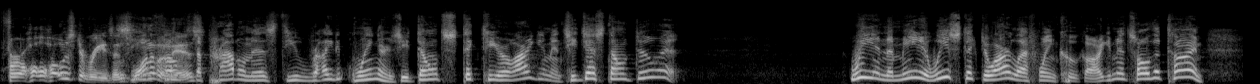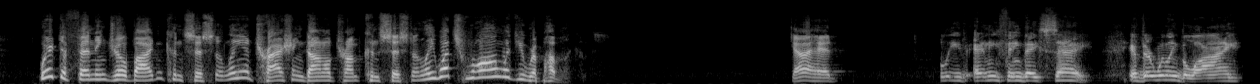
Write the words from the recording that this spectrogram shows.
for a whole host of reasons. See, One of them folks, is the problem is you right wingers. You don't stick to your arguments. You just don't do it. We in the media, we stick to our left wing kook arguments all the time. We're defending Joe Biden consistently and trashing Donald Trump consistently. What's wrong with you Republicans? Go ahead. Believe anything they say. If they're willing to lie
